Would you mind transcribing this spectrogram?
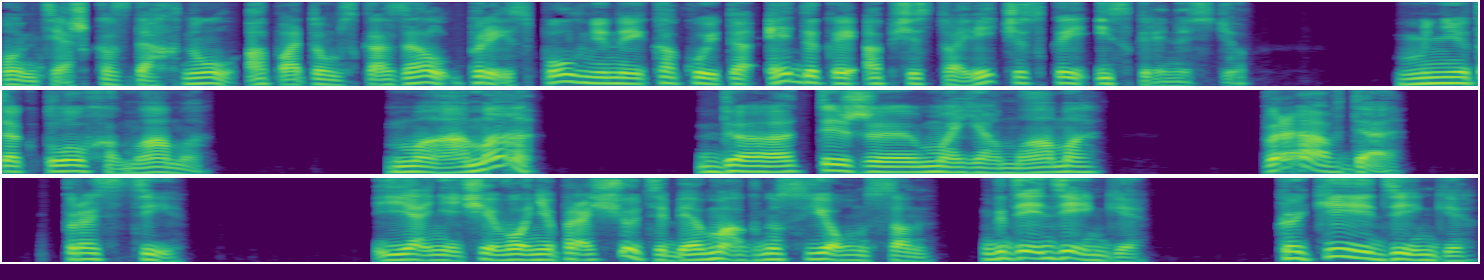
Он тяжко вздохнул, а потом сказал, преисполненный какой-то эдакой обществоведческой искренностью. «Мне так плохо, мама». «Мама?» «Да, ты же моя мама». «Правда?» «Прости». «Я ничего не прощу тебе, Магнус Йонсон. Где деньги?» «Какие деньги?»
